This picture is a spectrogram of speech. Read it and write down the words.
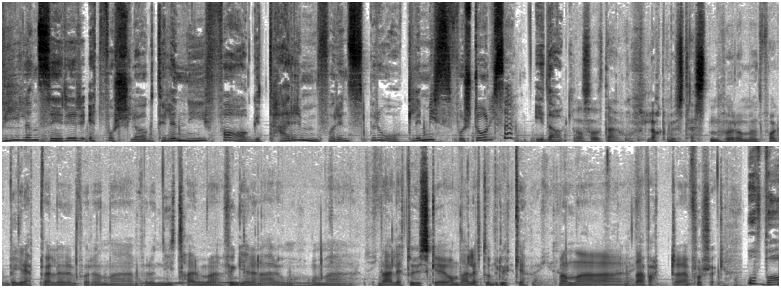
Vi lanserer et forslag til en ny fagterm for en språklig misforståelse i dag. Altså, det er jo Lakmustesten for om et fagbegrep eller for en, eh, for en ny term fungerer. Det er jo om eh, det er lett å huske, om det er lett å bruke. Men eh, det er verdt forsøket. Og hva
